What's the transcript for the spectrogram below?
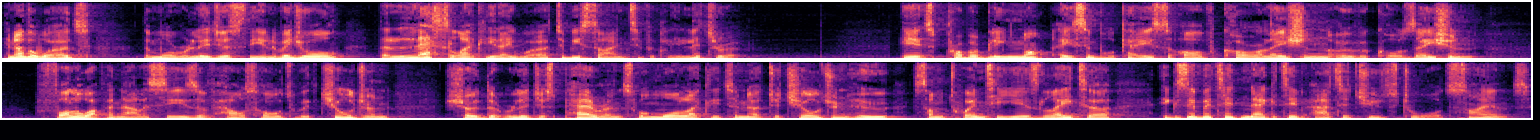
In other words, the more religious the individual, the less likely they were to be scientifically literate. It's probably not a simple case of correlation over causation. Follow up analyses of households with children showed that religious parents were more likely to nurture children who, some 20 years later, exhibited negative attitudes towards science.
